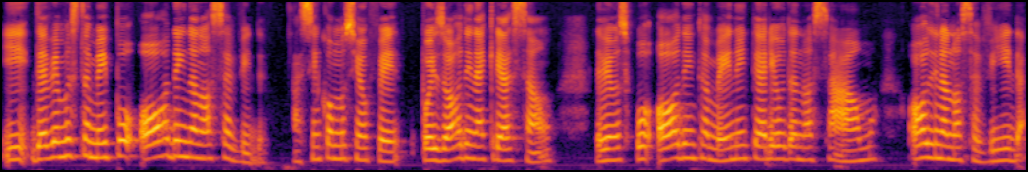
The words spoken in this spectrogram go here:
E devemos também pôr ordem na nossa vida. Assim como o Senhor fez, pôs ordem na criação, devemos pôr ordem também no interior da nossa alma, ordem na nossa vida,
